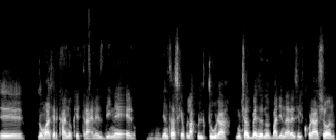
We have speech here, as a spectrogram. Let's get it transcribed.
eh, lo más cercano que traen es dinero, mientras que la cultura muchas veces nos va a llenar es el corazón,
